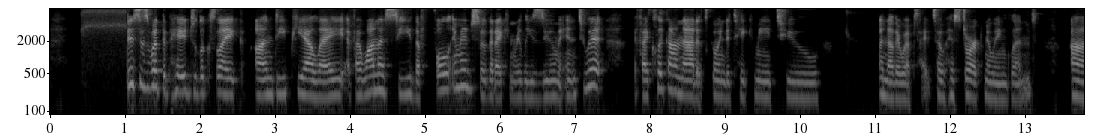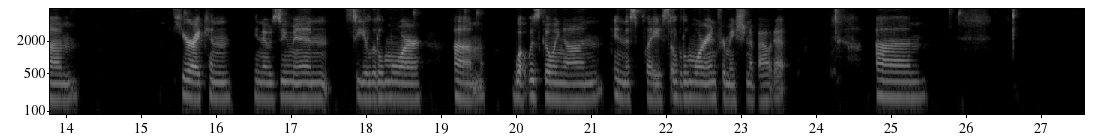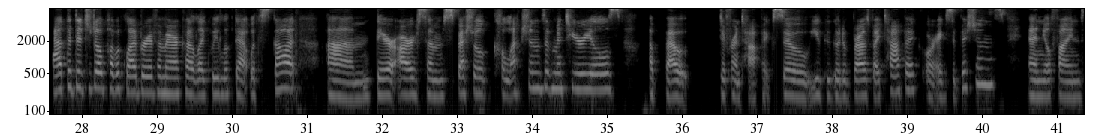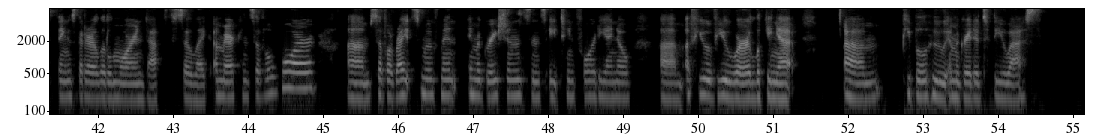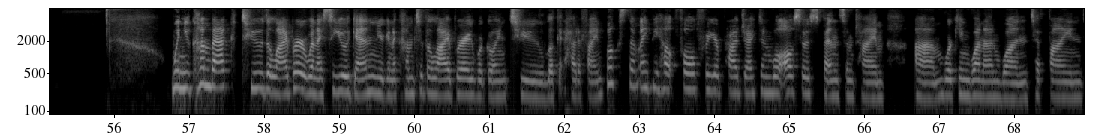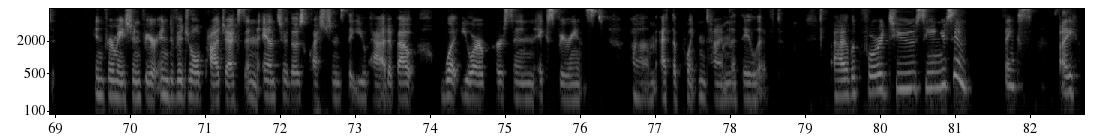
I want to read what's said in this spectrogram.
this is what the page looks like on DPLA. If I wanna see the full image so that I can really zoom into it, if I click on that, it's going to take me to another website. So Historic New England. Um, here I can, you know, zoom in, see a little more um, what was going on in this place, a little more information about it. Um, at the Digital Public Library of America, like we looked at with Scott, um, there are some special collections of materials about different topics. So you could go to browse by topic or exhibitions and you'll find things that are a little more in depth. So like American Civil War, um, Civil Rights Movement, immigration since 1840. I know um, a few of you were looking at um, people who immigrated to the US. When you come back to the library, when I see you again, you're gonna come to the library. We're going to look at how to find books that might be helpful for your project. And we'll also spend some time um, working one-on-one -on -one to find information for your individual projects and answer those questions that you had about what your person experienced um, at the point in time that they lived. I look forward to seeing you soon. Thanks. Bye.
